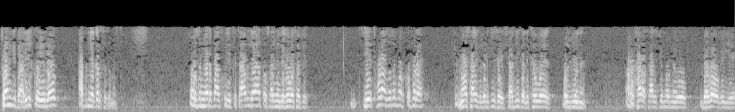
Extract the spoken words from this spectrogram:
تو ان کی تاریخ کو یہ لوگ اپنی عقل سے سمجھتے اس دن میرے پاس کوئی یہ کتاب لیا تو سر میں لکھا ہوا تھا کہ یہ تھوڑا ظلم اور کفر ہے کہ نو سال کی لڑکی سے شادی کا لکھا ہوا ہے مولویوں نے اور اٹھارہ سال کی عمر میں وہ بیوہ ہو گئی ہے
